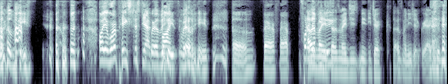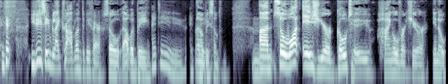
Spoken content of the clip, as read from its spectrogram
world peace. Oh yeah, we're peace. Just yeah, world fine. peace. World peace. Oh, fair, fair. Funny that was my you that was my knee jerk. That was my knee jerk reaction. you do seem to like traveling. To be fair, so that would be I do. I do. that would be something. Mm. Um, so what is your go-to hangover cure? You know,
